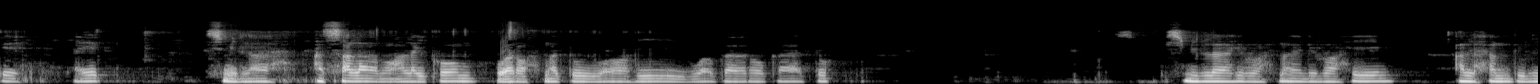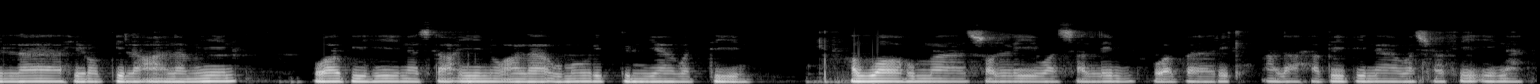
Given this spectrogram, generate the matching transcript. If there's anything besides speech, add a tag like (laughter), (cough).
Oke, baik. Bismillah. Assalamualaikum warahmatullahi wabarakatuh. Bismillahirrahmanirrahim. Alhamdulillahi rabbil alamin. Wa bihi nasta'inu ala umurid dunya waddin. Allahumma salli wa sallim wa barik ala habibina wa syafi'ina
